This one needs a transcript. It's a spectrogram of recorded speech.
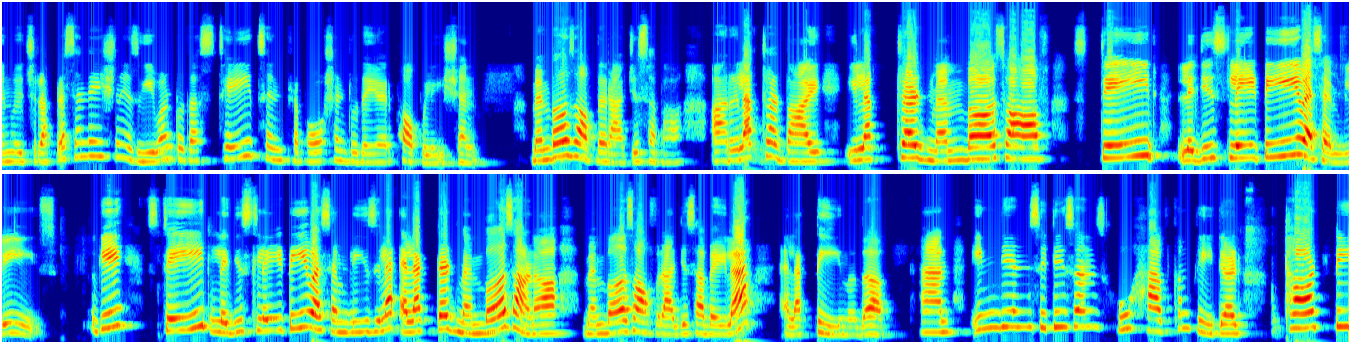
in which representation is given to the states in proportion to their population members of the Rajya Sabha are elected by elected members of state legislative assemblies. Okay, state legislative അസംബ്ലീസിലെ elected മെമ്പേഴ്സ് ആണ് മെമ്പേഴ്സ് ഓഫ് രാജ്യസഭയിലെ എലക്ട് ചെയ്യുന്നത്. And Indian citizens who have completed thirty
